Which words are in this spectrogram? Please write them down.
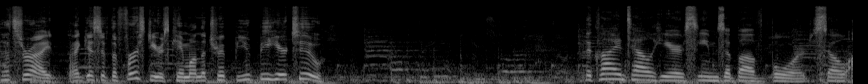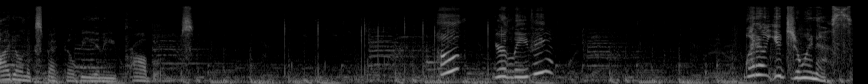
That's right. I guess if the first years came on the trip, you'd be here too. The clientele here seems above board, so I don't expect there'll be any problems. Huh? You're leaving? Why don't you join us?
